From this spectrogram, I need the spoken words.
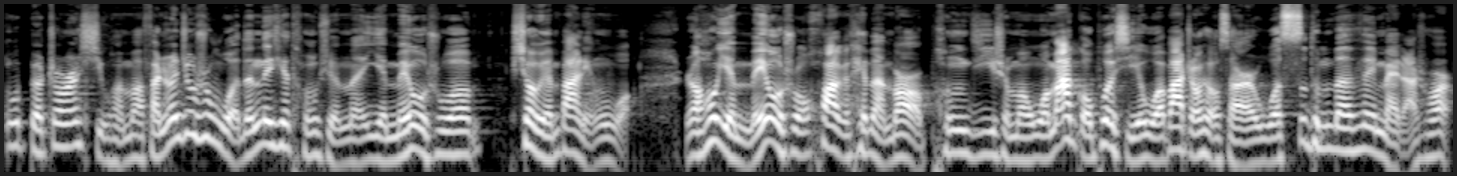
我比较招人喜欢吧。反正就是我的那些同学们也没有说校园霸凌我，然后也没有说画个黑板报抨击什么我妈搞破鞋，我爸找小三儿，我私吞班费买炸串儿，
